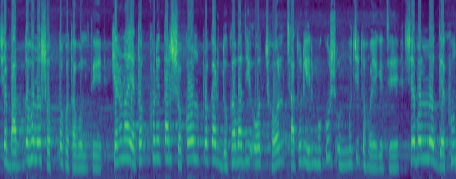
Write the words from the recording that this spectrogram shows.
সে বাধ্য হলো সত্য কথা বলতে। কেননা এতক্ষণে তার সকল প্রকার দুকাবাজি ও ছল ছাতুরির মুখোশ উন্মোচিত হয়ে গেছে। সে বলল, দেখুন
